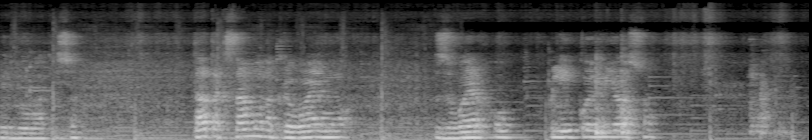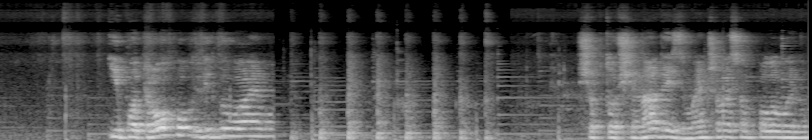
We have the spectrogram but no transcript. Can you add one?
відбиватися. Та так само накриваємо зверху плівкою м'ясо. І потроху відбиваємо, щоб товщина десь зменшилася в половину.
